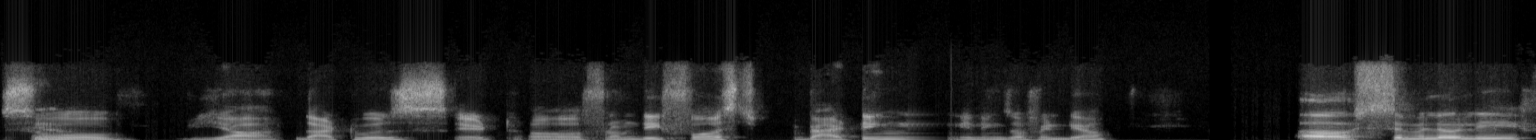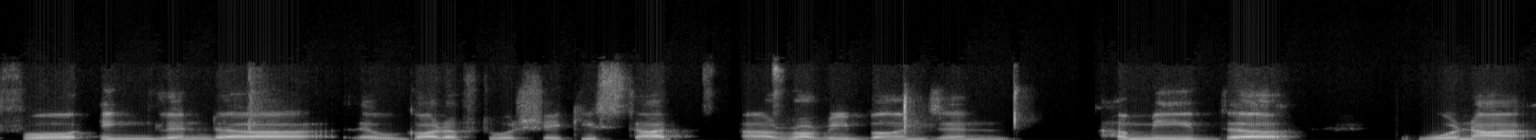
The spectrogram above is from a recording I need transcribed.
so या that was it from the first batting innings of India Uh, similarly for England, uh, they got off to a shaky start. Uh, Robbie Burns and Hamid uh, were not.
